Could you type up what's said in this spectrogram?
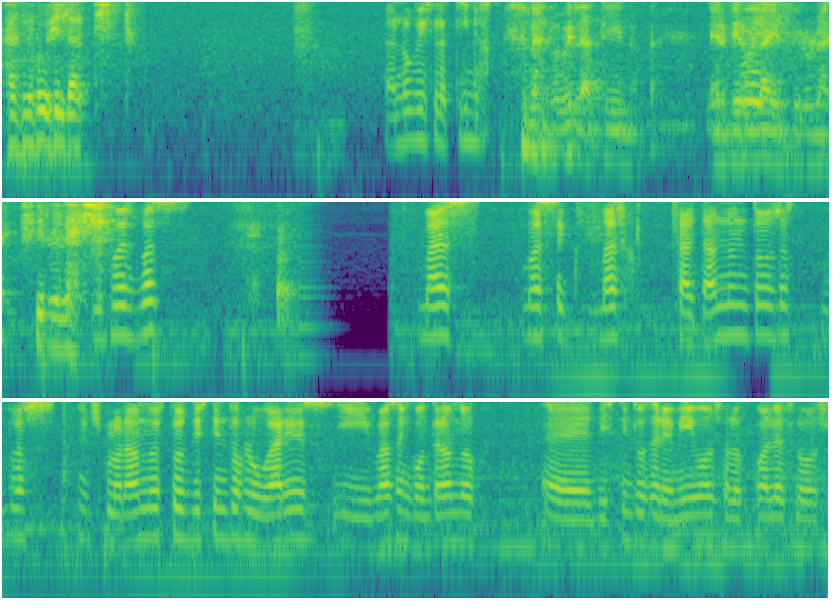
Anubis latino. Anubis latino. Anubis latino. El Firulai, el Firulai. Firulai. Y pues vas, vas, vas, vas saltando en todos, est- vas explorando estos distintos lugares y vas encontrando eh, distintos enemigos a los cuales los,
